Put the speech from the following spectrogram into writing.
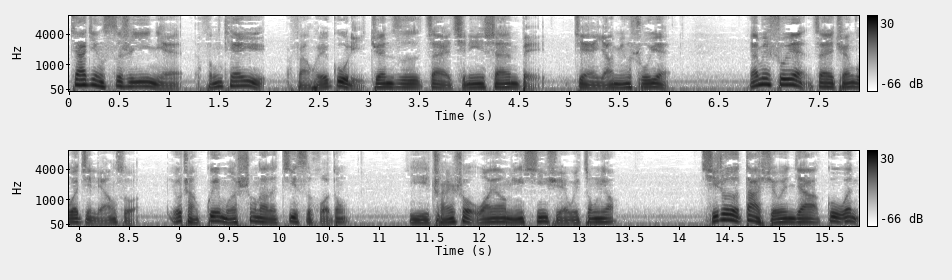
嘉靖四十一年，冯天玉返回故里，捐资在麒麟山北建阳明书院。阳明书院在全国仅两所，有场规模盛大的祭祀活动，以传授王阳明心学为宗要。齐州的大学问家顾问、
